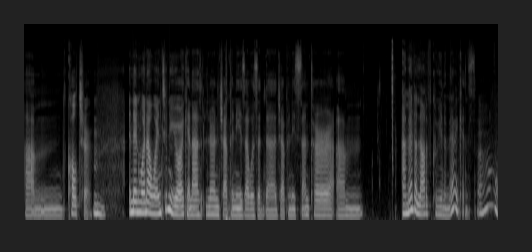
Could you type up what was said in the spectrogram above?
um, culture. And then when I went to New York and I learned Japanese, I was at the Japanese Center. Um, I met a lot of Korean Americans Oh.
